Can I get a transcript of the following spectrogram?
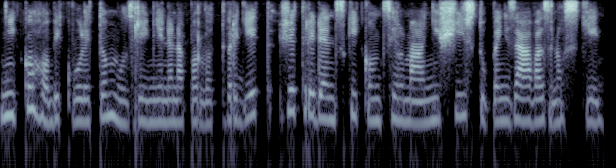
Nikoho by kvůli tomu zřejmě nenapadlo tvrdit, že Tridentský koncil má nižší stupeň závaznosti.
